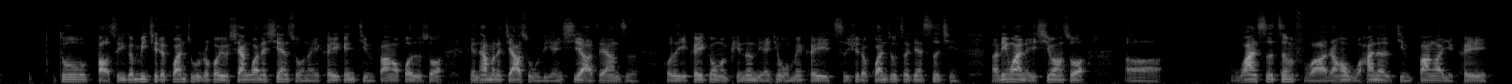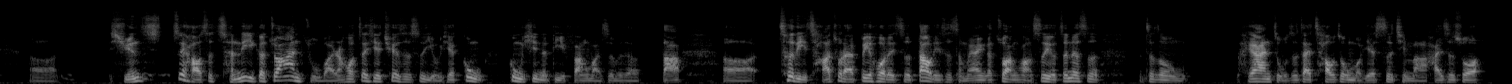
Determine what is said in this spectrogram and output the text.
都保持一个密切的关注。如果有相关的线索呢，也可以跟警方或者说跟他们的家属联系啊，这样子，或者也可以跟我们评论联系，我们也可以持续的关注这件事情。那另外呢，也希望说，呃。武汉市政府啊，然后武汉的警方啊，也可以呃寻最好是成立一个专案组吧，然后这些确实是有一些共共性的地方嘛，是不是？打呃彻底查出来背后的是到底是什么样一个状况？是有真的是这种黑暗组织在操纵某些事情吗？还是说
